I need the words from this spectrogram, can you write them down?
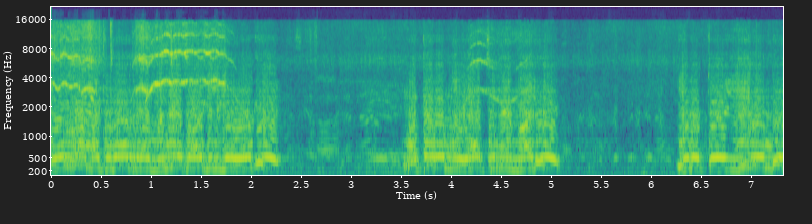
ಎಲ್ಲ ಮತದಾರರ ಮನೆ ಬಾಗಿಲಿಗೆ ಹೋಗಿ ಮತವನ್ನು ಯಾಚನೆ ಮಾಡಿ, ಇವತ್ತು ಈ ಒಂದು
